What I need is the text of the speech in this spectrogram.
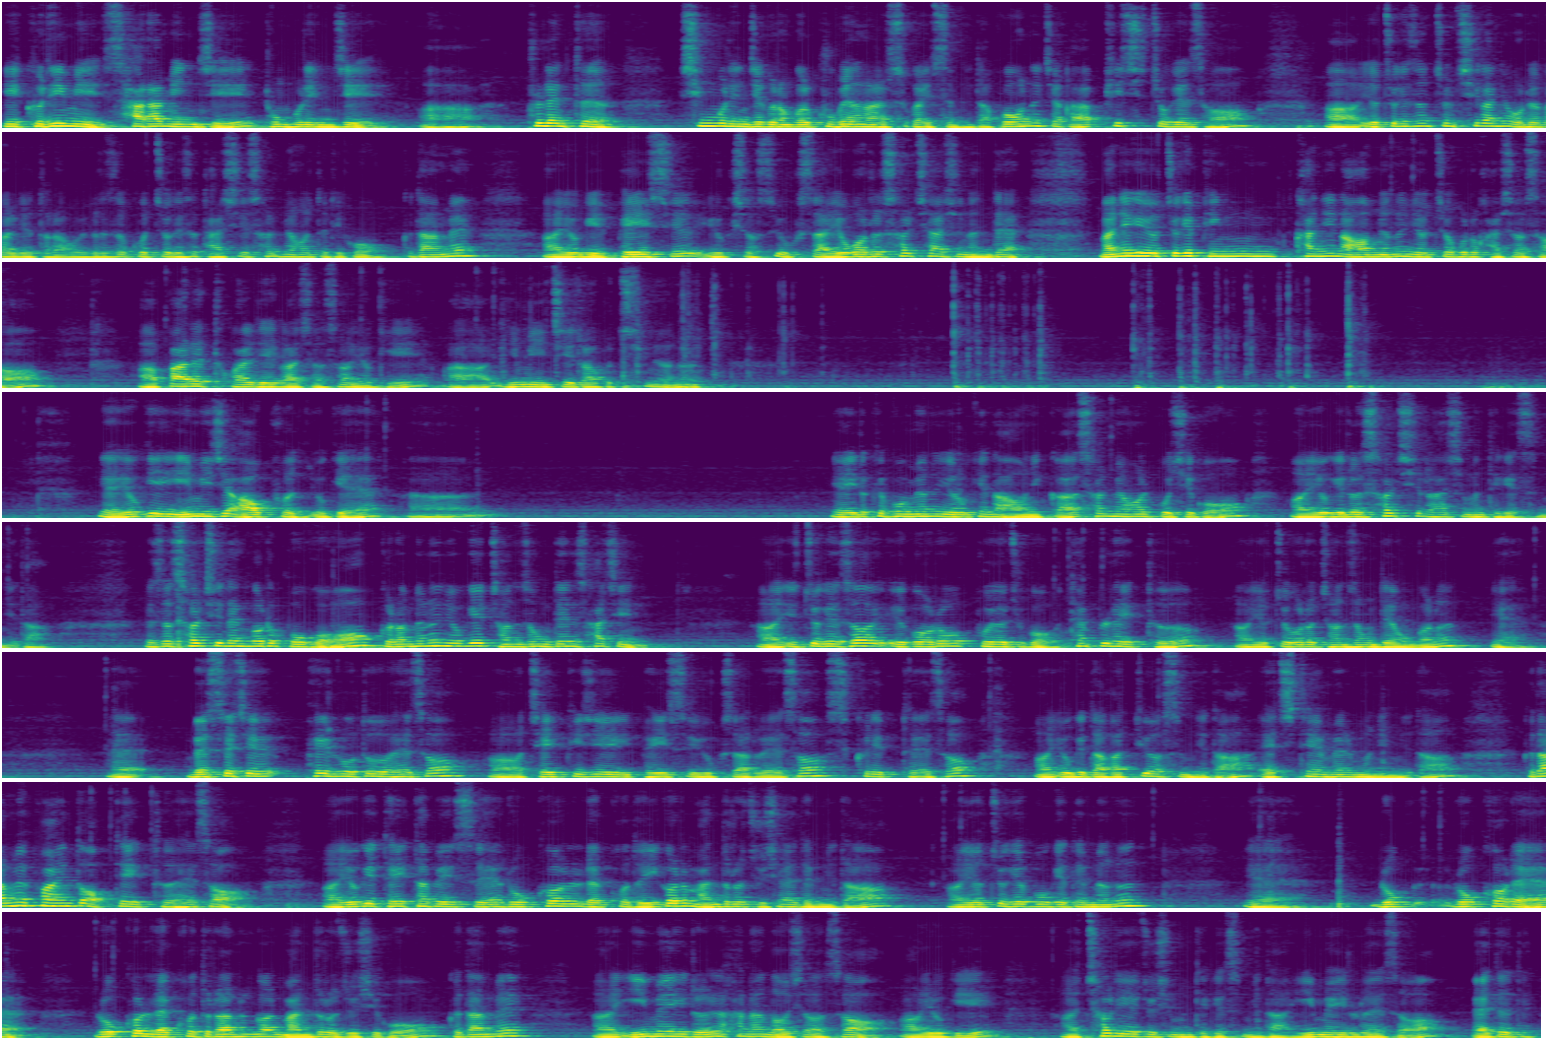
이 그림이 사람인지 동물인지, 아, 플랜트 식물인지 그런 걸 구별할 수가 있습니다. 그거는 제가 PC 쪽에서 아, 이쪽에서는 좀 시간이 오래 걸리더라고요. 그래서 그쪽에서 다시 설명을 드리고 그 다음에 아, 여기 베이스 64 이거를 설치하시는데 만약에 이쪽에 빈 칸이 나오면은 이쪽으로 가셔서 아, 파레트 관리에 가셔서 여기 아, 이미지라고 치면은 예, 여기 이미지 아웃풋 요게 아, 예, 이렇게 보면 이렇게 나오니까 설명을 보시고 아, 여기를 설치를 하시면 되겠습니다. 그래서 설치된 거를 보고 그러면은 여기에 전송된 사진 아, 이쪽에서 이거로 보여주고 템플레이트 아, 이쪽으로 전송되어 온 거는 예, 예, 메시지 페일로드 해서 어, JPG 베이스 64로 해서 스크립트해서 어, 여기다가 띄웠습니다. HTML 문입니다. 그 다음에 find update 해서 아, 여기 데이터베이스에 로컬 레코드 이거를 만들어 주셔야 됩니다. 아, 이쪽에 보게 되면은 예, 로, 로컬에 로컬 레코드라는 걸 만들어 주시고 그 다음에 아, 이메일을 하나 넣으셔서 아, 여기 아, 처리해 주시면 되겠습니다. 이메일로 해서 add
